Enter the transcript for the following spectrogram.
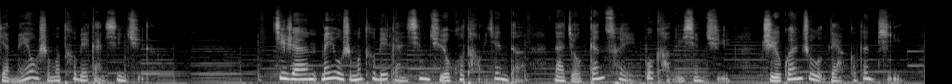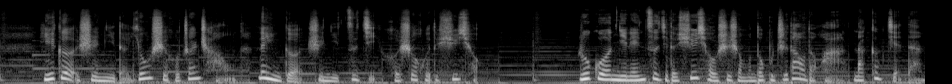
也没有什么特别感兴趣的。既然没有什么特别感兴趣或讨厌的，那就干脆不考虑兴趣，只关注两个问题：一个是你的优势和专长，另一个是你自己和社会的需求。如果你连自己的需求是什么都不知道的话，那更简单。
